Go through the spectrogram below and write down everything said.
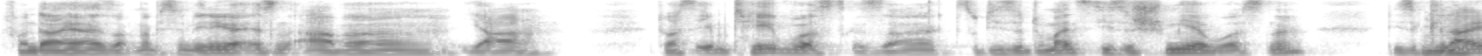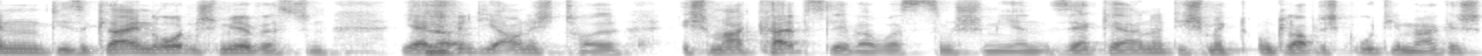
Von daher sollte man ein bisschen weniger essen, aber ja, du hast eben Teewurst gesagt. So diese, du meinst diese Schmierwurst, ne? Diese Mhm. kleinen, diese kleinen roten Schmierwürstchen. Ja, ich Ja. finde die auch nicht toll. Ich mag Kalbsleberwurst zum Schmieren sehr gerne. Die schmeckt unglaublich gut, die mag ich.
